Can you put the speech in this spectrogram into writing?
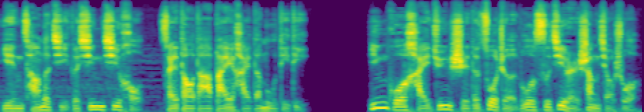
隐藏了几个星期后才到达白海的目的地。英国海军史的作者罗斯基尔上校说：“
